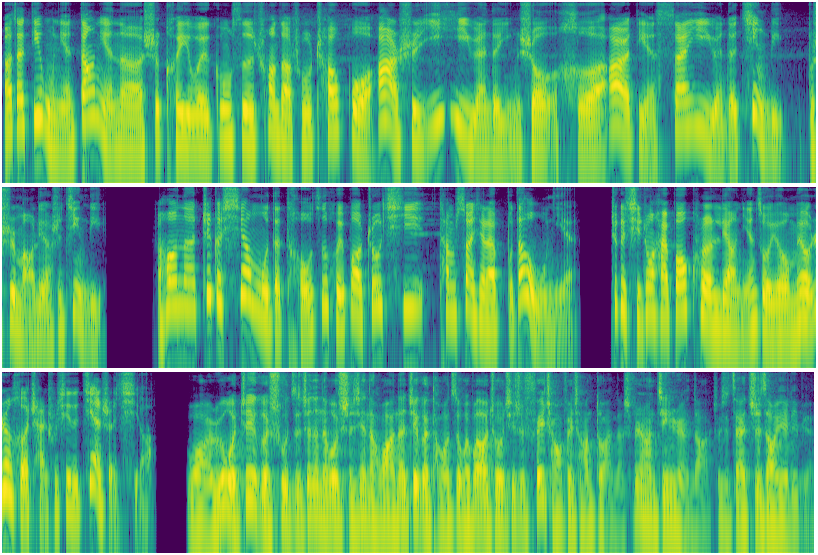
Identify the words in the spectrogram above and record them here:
然后在第五年当年呢，是可以为公司创造出超过二十一亿元的营收和二点三亿元的净利，不是毛利，而是净利。然后呢，这个项目的投资回报周期，他们算下来不到五年，这个其中还包括了两年左右没有任何产出期的建设期啊。哇，如果这个数字真的能够实现的话，那这个投资回报的周期是非常非常短的，是非常惊人的，就是在制造业里边。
